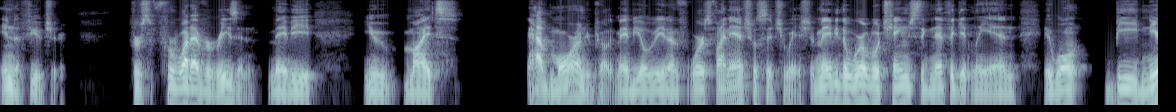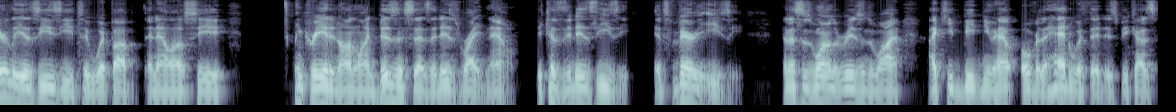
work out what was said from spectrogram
in the future. for for whatever reason. Maybe you might have more on your plate. Maybe you'll be in a worse financial situation. Maybe the world will change significantly and it won't be nearly as easy to whip up an LLC and create an online business as it is right now because it is easy. It's very easy. And this is one of the reasons why I keep beating you over the head with it is because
